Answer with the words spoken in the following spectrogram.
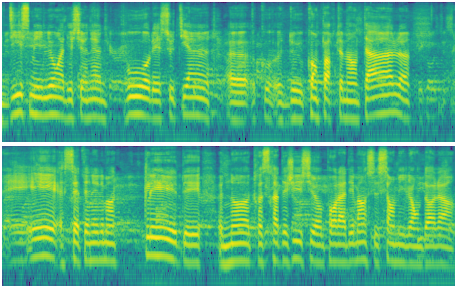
10 millions additionnels pour les soutiens euh, comportemental et c'est un élément clé de notre stratégie sur, pour la démence de 100 millions de dollars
